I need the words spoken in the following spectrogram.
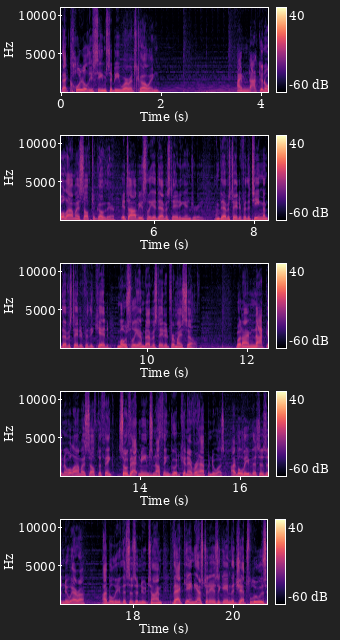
that clearly seems to be where it's going. I'm not going to allow myself to go there. It's obviously a devastating injury. I'm devastated for the team, I'm devastated for the kid, mostly I'm devastated for myself. But I'm not going to allow myself to think, so that means nothing good can ever happen to us. I believe this is a new era. I believe this is a new time. That game yesterday is a game the Jets lose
